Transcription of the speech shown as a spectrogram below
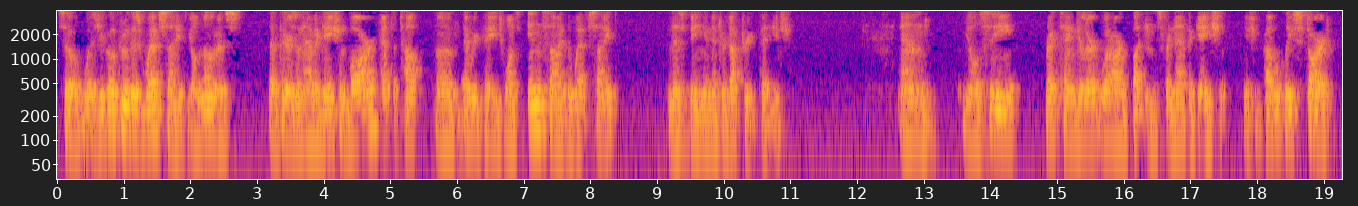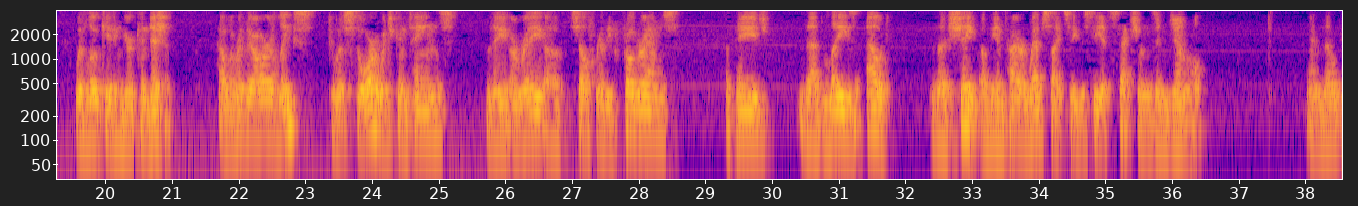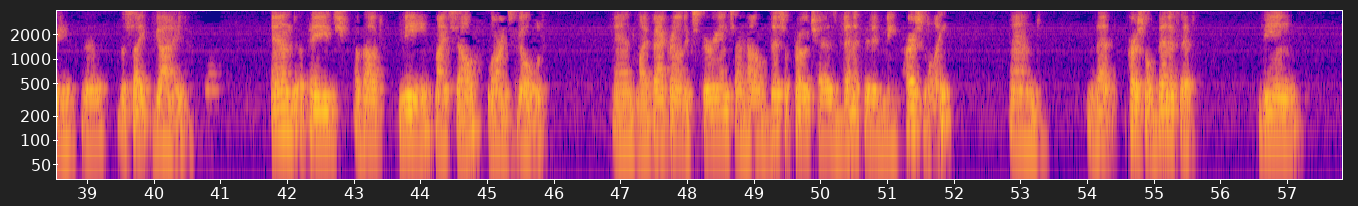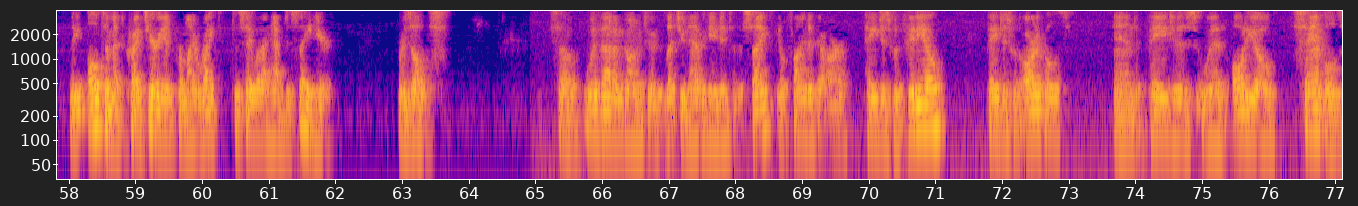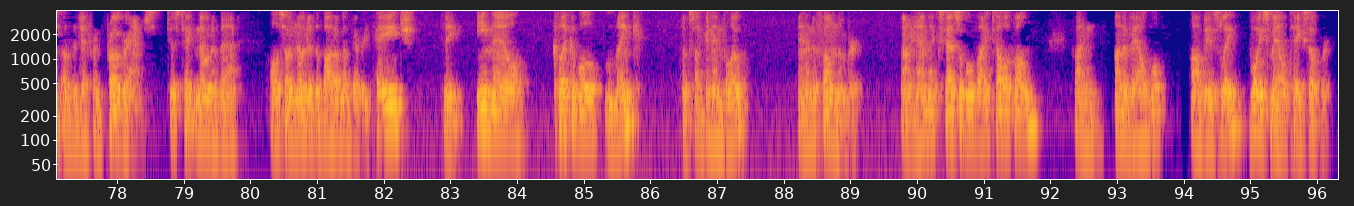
So as you go through this website, you'll notice that there's a navigation bar at the top of every page once inside the website, this being an introductory page. And you'll see rectangular what are buttons for navigation. You should probably start with locating your condition. However, there are links to a store which contains the array of self-relief programs, a page that lays out the shape of the entire website so you see its sections in general. And that'll be the, the site guide. And a page about me, myself, Lawrence Gold, and my background experience and how this approach has benefited me personally. And that personal benefit being the ultimate criterion for my right to say what I have to say here, results. So with that, I'm going to let you navigate into the site. You'll find that there are pages with video, pages with articles, and pages with audio samples of the different programs. Just take note of that. Also note at the bottom of every page, the email clickable link, looks like an envelope, and a phone number. I am accessible by telephone. If I'm unavailable, obviously, voicemail takes over.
